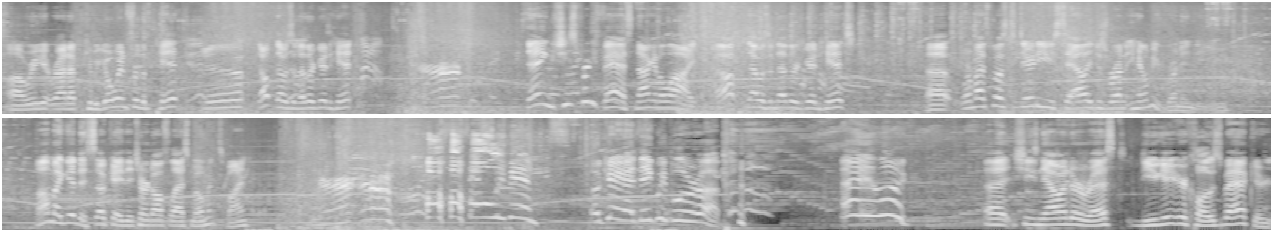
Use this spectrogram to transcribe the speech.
Uh, we're going to get right up. Can we go in for the pit? Uh, oh, that was another good hit. Dang, she's pretty fast, not gonna lie. Oh, that was another good hit. Uh, what am I supposed to do to you, Sally? Just run. Here, let me run into you. Oh my goodness. Okay, they turned off last moment. It's fine. holy man. Okay, I think we blew her up. hey, look. Uh, she's now under arrest. Do you get your clothes back, or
